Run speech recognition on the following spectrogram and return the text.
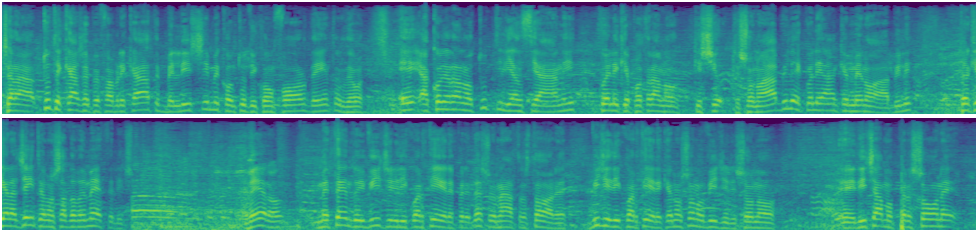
C'erano tutte case prefabbricate, bellissime, con tutti i comfort dentro e accoglieranno tutti gli anziani, quelli che, potranno, che, si, che sono abili e quelli anche meno abili, perché la gente non sa dove metterli. È vero? Mettendo i vigili di quartiere, adesso è un'altra storia, vigili di quartiere che non sono vigili, sono eh, diciamo persone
